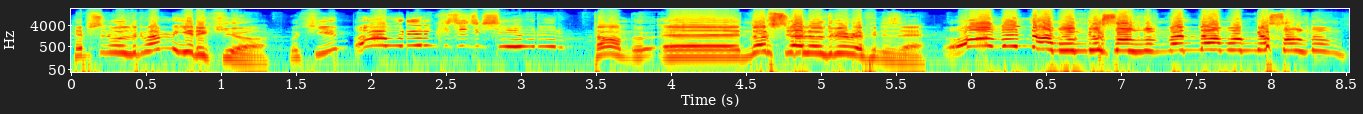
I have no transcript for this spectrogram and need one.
Hepsini öldürmem mi gerekiyor? Bakayım. Aa vuruyorum küçücük şeye vuruyorum. Tamam ee, nerf silahla öldürüyorum hepinize. Aa ben de Among Us oldum. Ben de Among Us oldum.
